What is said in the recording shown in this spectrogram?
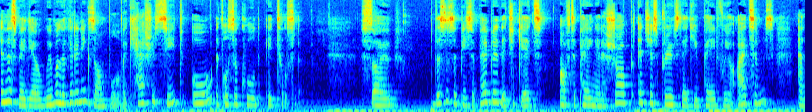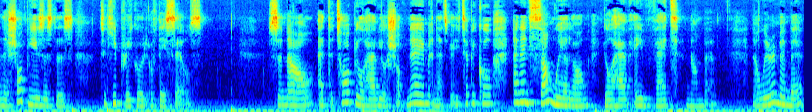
In this video, we will look at an example of a cash receipt or it's also called a till slip. So this is a piece of paper that you get after paying at a shop. It just proves that you paid for your items and the shop uses this to keep record of their sales. So now at the top you'll have your shop name and that's very typical and then somewhere along you'll have a VAT number. Now we remember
